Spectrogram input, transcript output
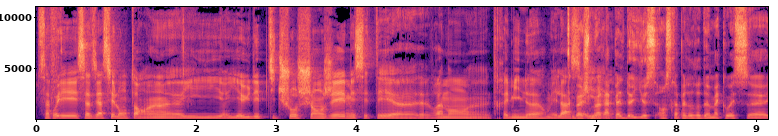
Ça, fait, ça faisait assez longtemps. Hein. Il, y a eu des petites choses changées, mais c'était euh, vraiment euh, très mineur. Mais là, ben, je me rappelle de, on se rappelle de macOS, euh,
